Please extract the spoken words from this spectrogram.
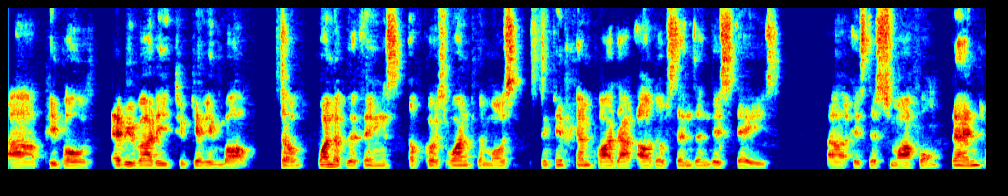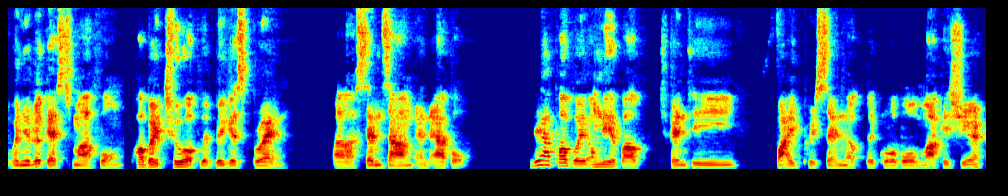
uh, people, everybody to get involved. So one of the things, of course, one of the most significant product out of Shenzhen these days uh, is the smartphone. Then when you look at smartphone, probably two of the biggest brand, uh, Samsung and Apple, they are probably only about 25% of the global market share.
